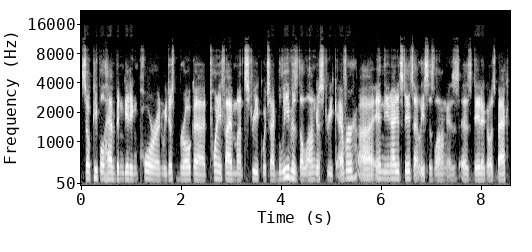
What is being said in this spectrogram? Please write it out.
So people have been getting poorer, and we just broke a 25 month streak, which I believe is the longest streak ever uh, in the United States, at least as long as, as data goes back.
